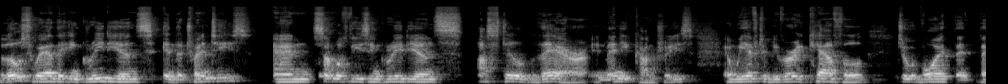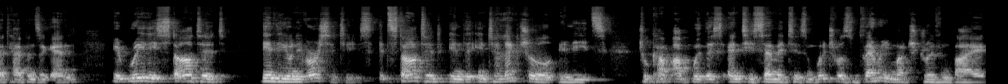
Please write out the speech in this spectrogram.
Those were the ingredients in the 20s. And some of these ingredients are still there in many countries. And we have to be very careful to avoid that that happens again. It really started in the universities, it started in the intellectual elites to come up with this anti Semitism, which was very much driven by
